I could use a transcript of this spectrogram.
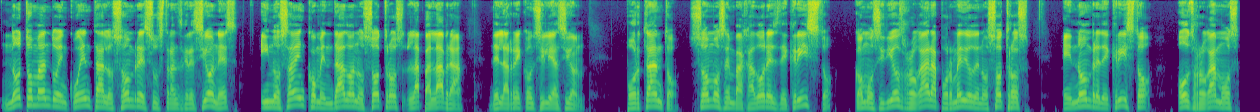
no tomando en cuenta a los hombres sus transgresiones, y nos ha encomendado a nosotros la palabra de la reconciliación. Por tanto, somos embajadores de Cristo, como si Dios rogara por medio de nosotros, en nombre de Cristo, os rogamos,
